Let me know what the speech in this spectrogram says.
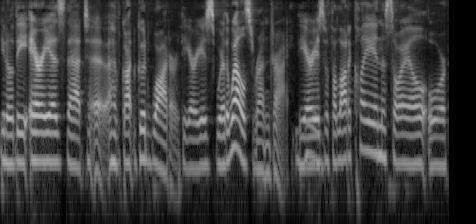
you know the areas that uh, have got good water, the areas where the wells run dry, the areas with a lot of clay in the soil, or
